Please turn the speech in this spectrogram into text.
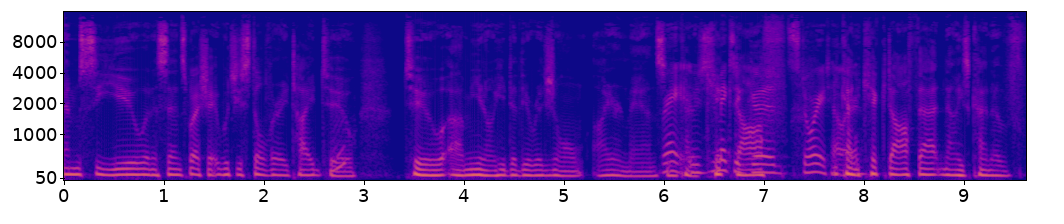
MCU in a sense, but actually, which he's still very tied to. Mm-hmm. To um, you know, he did the original Iron Man, so right. he It kind was of just makes a off. good He storyteller. kind of kicked off that. Now he's kind of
